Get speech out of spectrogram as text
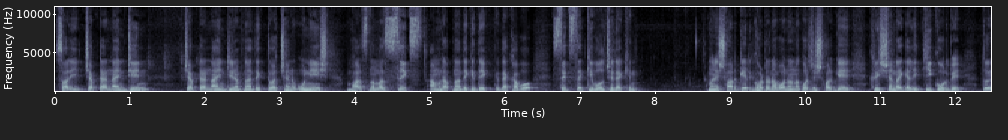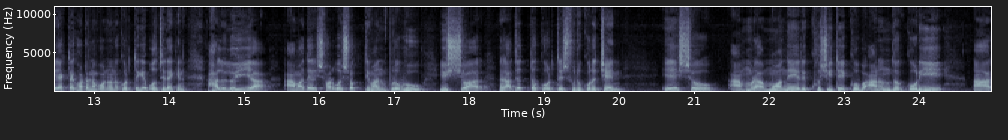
Sorry chapter nineteen chapter nineteen আপনারা দেখতে পাচ্ছেন, উনিশ। ভার্স নম্বর সিক্স আমরা আপনাদেরকে দেখ- দেখাবো। সিক্সে কি বলছে দেখেন। মানে স্বর্গের ঘটনা বর্ণনা করছে, স্বর্গে খ্রিশ্চানরা গেলে কি করবে? তো একটা ঘটনা বর্ণনা করতে গিয়ে বলছে, দেখেন, হালুলুইয়া, আমাদের সর্বশক্তিমান প্রভু ঈশ্বর রাজত্ব করতে শুরু করেছেন। এসো, আমরা মনের খুশিতে খুব আনন্দ করি আর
